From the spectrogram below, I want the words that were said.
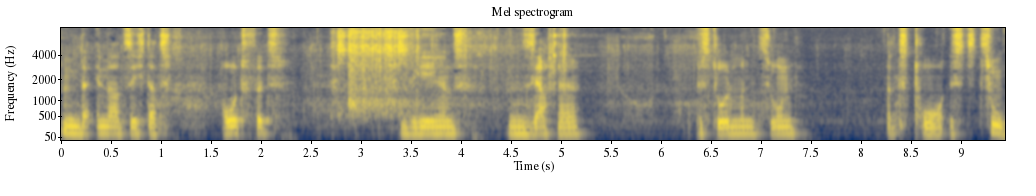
Und da ändert sich das Outfit in der Gegend sehr schnell. Pistolenmunition. Das Tor ist zu.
